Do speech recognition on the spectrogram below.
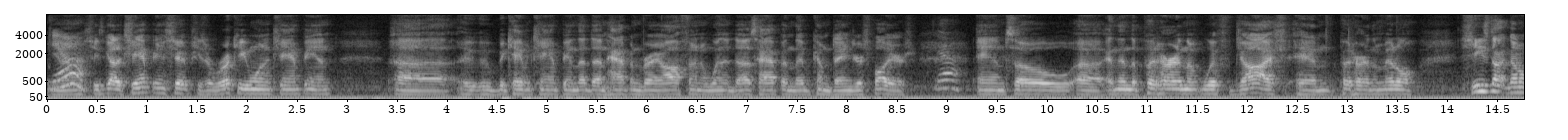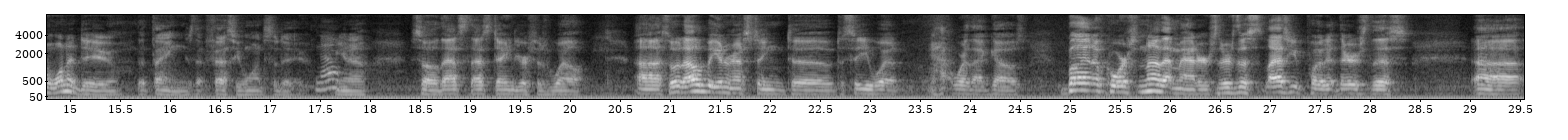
You Yeah. Know? She's got a championship. She's a rookie won a champion. uh, who, who became a champion. That doesn't happen very often, and when it does happen, they become dangerous players. Yeah. And so, uh, and then to put her in the with Josh and put her in the middle, she's not going to want to do the things that Fessy wants to do. No. You know, so that's that's dangerous as well. Uh, so that'll be interesting to to see what how, where that goes. But of course, none of that matters. There's this, as you put it, there's this uh,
